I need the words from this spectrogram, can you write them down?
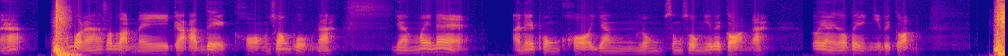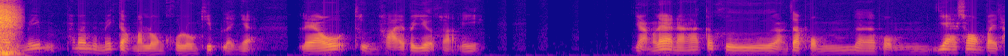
นะฮะทั้งหมดนะสำหรับในการอัปเดตของช่องผมนะ ยังไม่แน่ อันนี้ผมขอยังลงทรงๆนี้ไปก่อนนะ ก็ยังต้องไปอย่างนี้ไปก่อนทำไมผมไม่ทำไมผมไม่กลับมาลงโคลงคลิปอะไรเงี้ยแล้วถึงหายไปเยอะขนาดนี้ อย่างแรกนะฮะก็คือหลังจากผมหลังจากผมแยกช่องไปท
